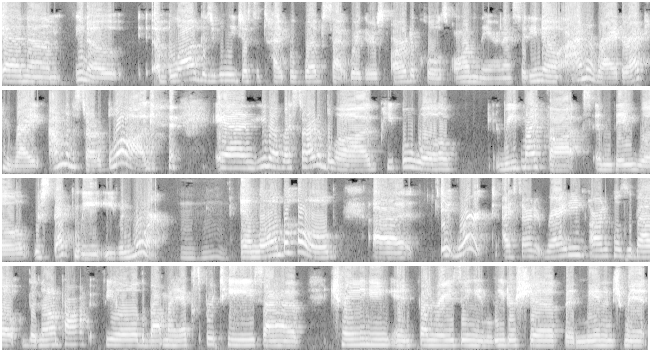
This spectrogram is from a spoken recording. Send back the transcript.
And, um, you know, a blog is really just a type of website where there's articles on there. And I said, you know, I'm a writer. I can write. I'm going to start a blog. and, you know, if I start a blog, people will read my thoughts and they will respect me even more. Mm-hmm. And lo and behold, uh, it worked. I started writing articles about the nonprofit field, about my expertise. I have training in fundraising and leadership and management.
